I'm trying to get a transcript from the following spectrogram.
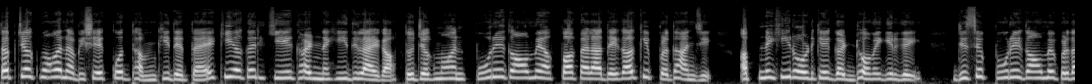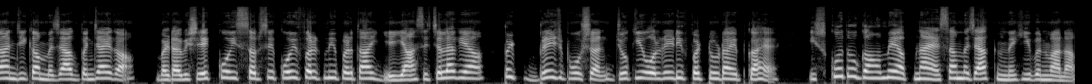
तब जगमोहन अभिषेक को धमकी देता है कि अगर ये घर नहीं दिलाएगा तो जगमोहन पूरे गाँव में अफवाह फैला देगा कि प्रधान जी अपने ही रोड के गड्ढों में गिर गई, जिससे पूरे गाँव में प्रधान जी का मज़ाक बन जाएगा। बट अभिषेक को इस सबसे कोई फ़र्क नहीं पड़ता, ये यहाँ से चला गया। बट ब्रिजभूषण, जो कि ऑलरेडी फट्टू टाइप का है, इसको तो गाँव में अपना ऐसा मज़ाक नहीं बनवाना।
